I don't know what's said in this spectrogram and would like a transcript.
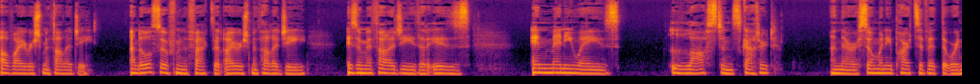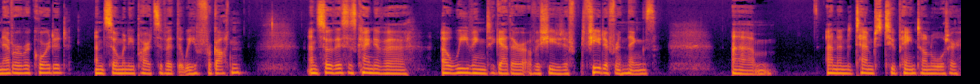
of Irish mythology, and also from the fact that Irish mythology is a mythology that is, in many ways, lost and scattered. And there are so many parts of it that were never recorded, and so many parts of it that we've forgotten. And so this is kind of a, a weaving together of a few, diff- few different things um, and an attempt to paint on water.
